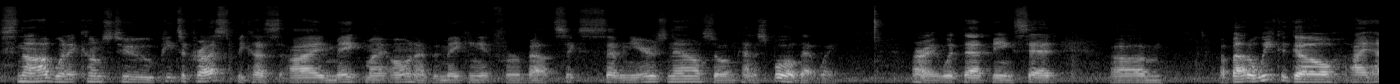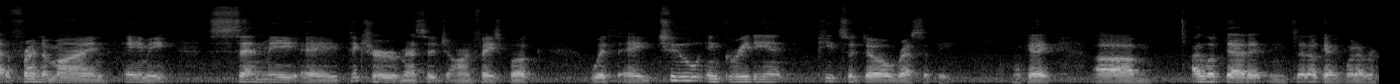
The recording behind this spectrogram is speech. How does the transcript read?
snob when it comes to pizza crust because I make my own. I've been making it for about six, seven years now, so I'm kind of spoiled that way. All right, with that being said, um, about a week ago, I had a friend of mine, Amy, send me a picture message on Facebook with a two ingredient pizza dough recipe. Okay, um, I looked at it and said, okay, whatever.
